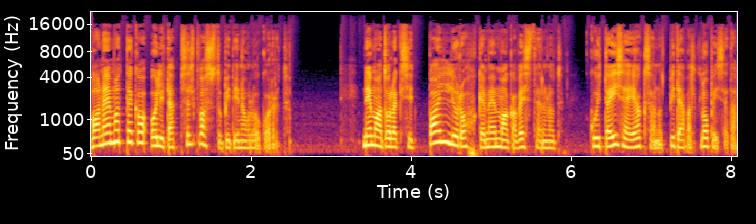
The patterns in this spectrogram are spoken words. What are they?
vanematega oli täpselt vastupidine olukord. Nemad oleksid palju rohkem emmaga vestelnud, kuid ta ise ei jaksanud pidevalt lobiseda.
